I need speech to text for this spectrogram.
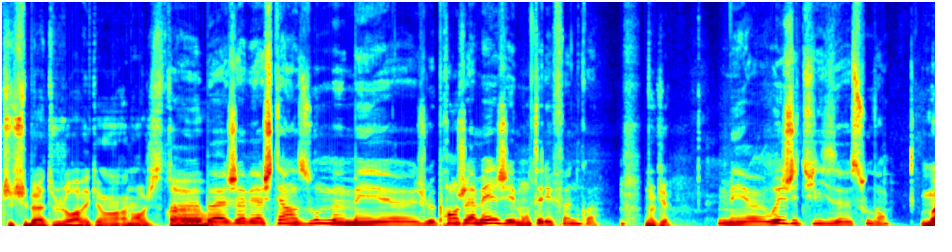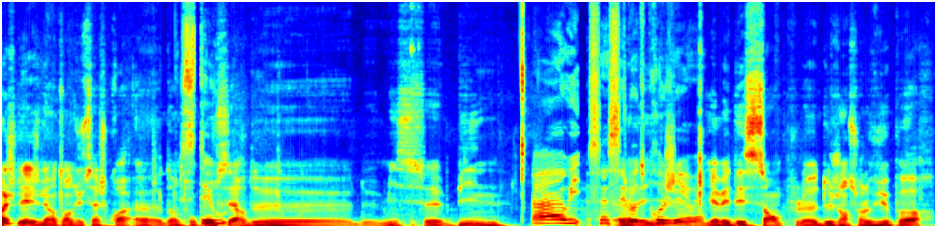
Tu, tu te balades toujours avec un, un enregistreur Euh, bah, J'avais acheté un Zoom, mais euh, je le prends jamais, j'ai mon téléphone, quoi. Ok. Mais euh, ouais, j'utilise euh, souvent. Moi, je l'ai je l'ai entendu, ça, je crois, euh, dans ton C'était concert de, de Miss Bean. Ah oui, ça, c'est Euh, l'autre projet, ouais. Il y avait des samples de gens sur le vieux port.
